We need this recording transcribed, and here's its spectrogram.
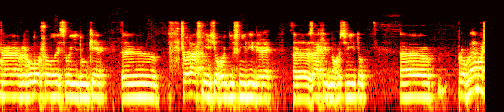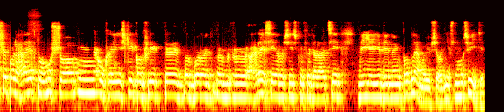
е, виголошували свої думки е, вчорашні і сьогоднішні лідери е, західного світу. Проблема ще полягає в тому, що український конфлікт, агресія Російської Федерації не є єдиною проблемою в сьогоднішньому світі.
